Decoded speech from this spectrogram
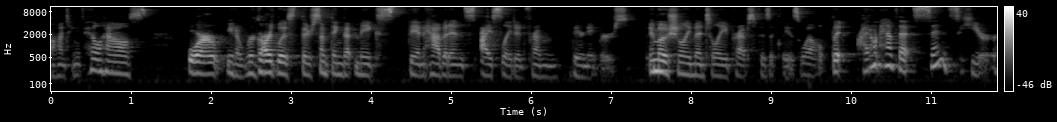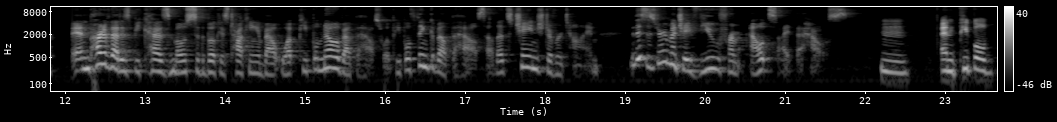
the haunting of hill house or you know regardless there's something that makes the inhabitants isolated from their neighbors emotionally mentally perhaps physically as well. But i don't have that sense here. And part of that is because most of the book is talking about what people know about the house what people think about the house how that's changed over time. This is very much a view from outside the house. Hmm. And people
